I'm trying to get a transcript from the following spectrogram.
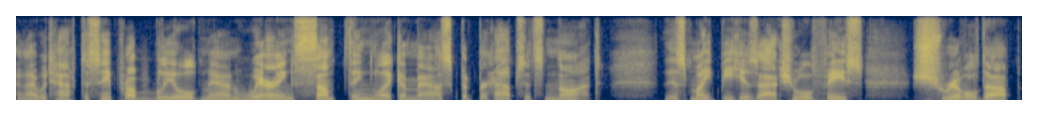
and I would have to say probably old man, wearing something like a mask, but perhaps it's not. This might be his actual face shriveled up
